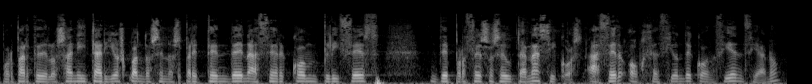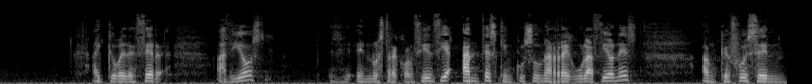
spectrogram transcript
Por parte de los sanitarios cuando se nos pretenden hacer cómplices de procesos eutanásicos, hacer objeción de conciencia, ¿no? Hay que obedecer a Dios en nuestra conciencia antes que incluso unas regulaciones, aunque fuesen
